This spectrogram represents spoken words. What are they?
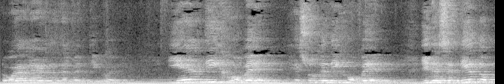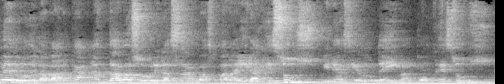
Lo voy a leer desde el 29. Y él dijo, ven, Jesús le dijo, ven. Y descendiendo Pedro de la barca, andaba sobre las aguas para ir a Jesús. Mire hacia dónde iba, con Jesús.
